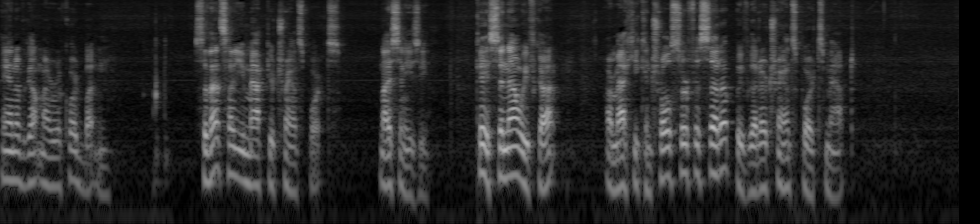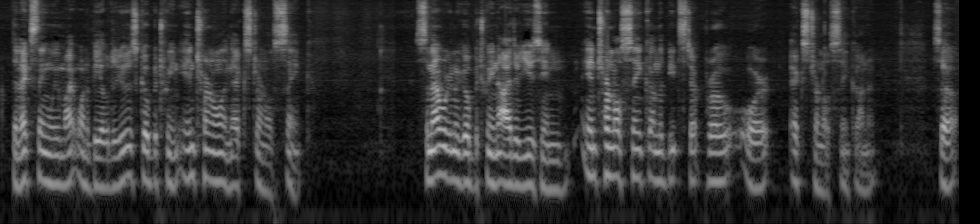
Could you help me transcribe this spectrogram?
And I've got my record button. So that's how you map your transports. Nice and easy. Okay, so now we've got our Mackie control surface set up. We've got our transports mapped. The next thing we might want to be able to do is go between internal and external sync. So now we're going to go between either using internal sync on the BeatStep Pro or external sync on it. So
